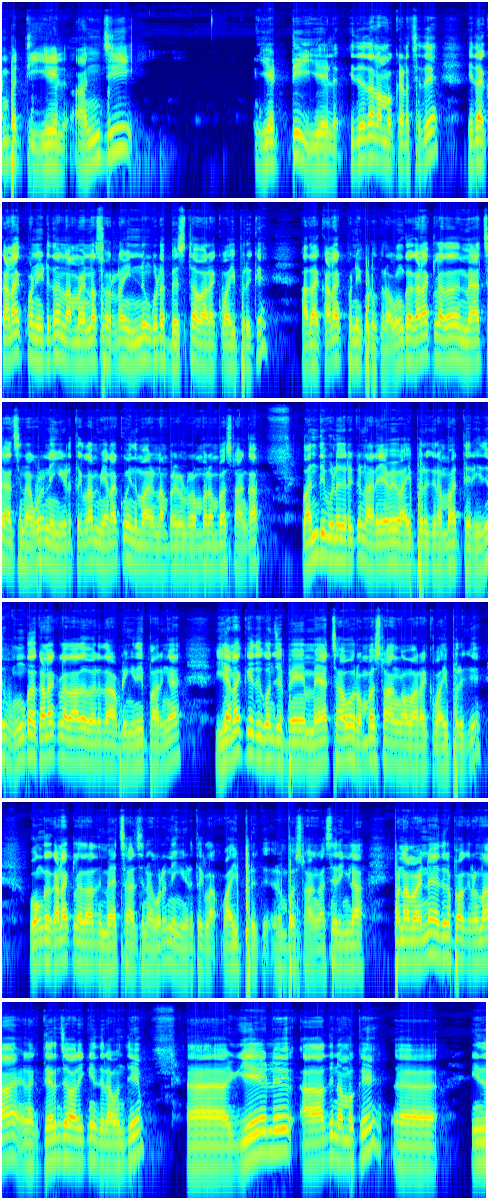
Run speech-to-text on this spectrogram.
எண்பத்தி ஏழு. அஞ்சு எட்டு ஏழு. இதுதான் நமக்கு கிடச்சிது. இதை கனெக்ட் பண்ணிவிட்டு தான் நம்ம என்ன சொல்கிறோம் இன்னும் கூட பெஸ்ட்டாக வரக்கு வாய்ப்பு இருக்குது அதை கனெக்ட் பண்ணி கொடுக்குறோம். உங்கள் கணக்கில் ஏதாவது மேட்ச் ஆச்சுன்னா கூட நீங்கள் எடுத்துக்கலாம். எனக்கும் இந்த மாதிரி நம்பர்கள் ரொம்ப ரொம்ப ஸ்ட்ராங்காக வந்து விழுகிறதுக்கு நிறையவே வாய்ப்பு இருக்கிற மாதிரி தெரியுது. உங்கள் கணக்கில் ஏதாவது வருதா அப்படிங்கிறதே பாருங்கள் எனக்கு இது கொஞ்சம் மே மேட்சாகவும் ரொம்ப ஸ்ட்ராங்காக வரக்கு வாய்ப்பு இருக்குது உங்கள் கணக்கில் ஏதாவது மேட்ச் ஆச்சுன்னா கூட நீங்கள் எடுத்துக்கலாம். வாய்ப்பு இருக்குது ரொம்ப ஸ்ட்ராங்காக சரிங்களா? இப்போ நம்ம என்ன எதிர்பார்க்குறோன்னா எனக்கு தெரிஞ்ச வரைக்கும் இதில் வந்து ஏழு அதாவது நமக்கு இது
